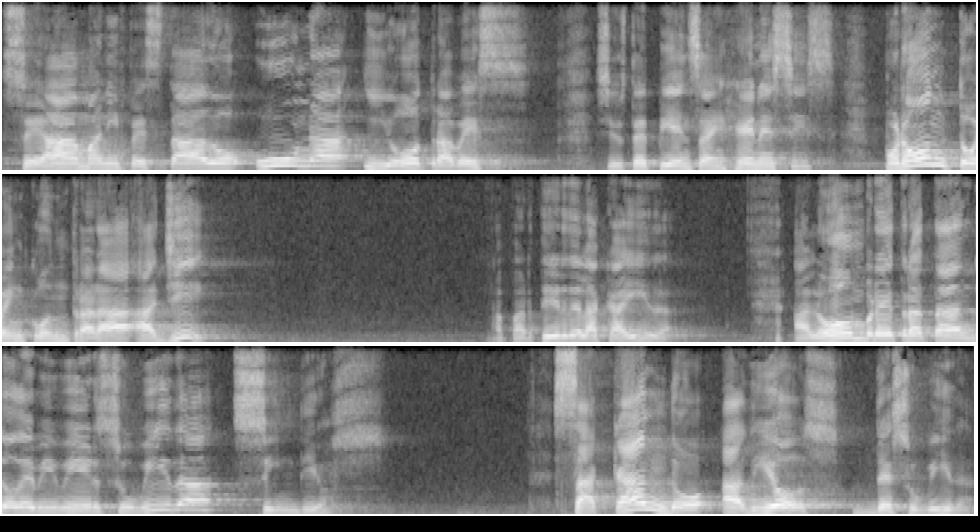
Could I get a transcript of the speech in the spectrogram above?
se ha manifestado una y otra vez. Si usted piensa en Génesis, pronto encontrará allí, a partir de la caída, al hombre tratando de vivir su vida sin Dios sacando a Dios de su vida,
